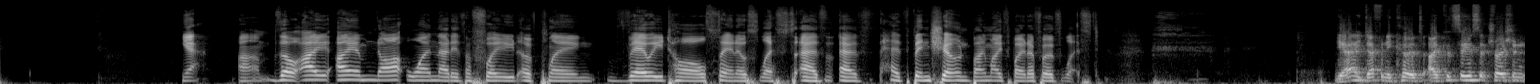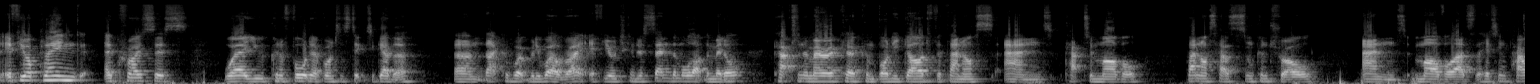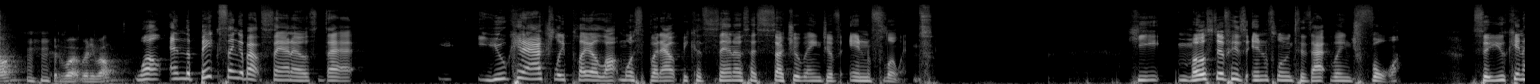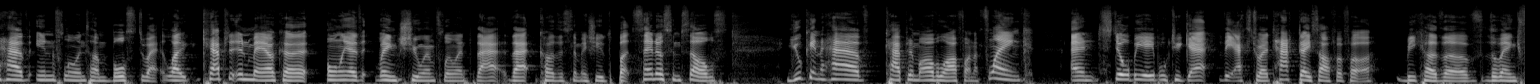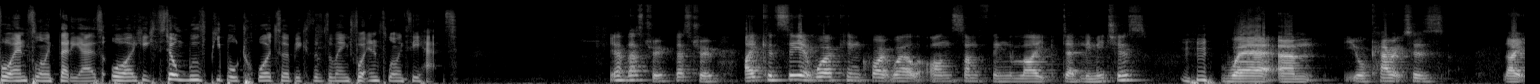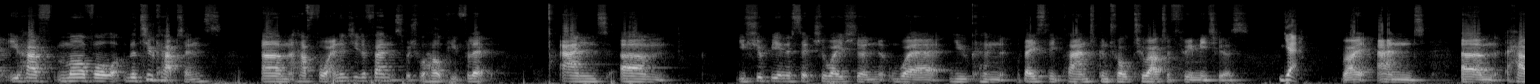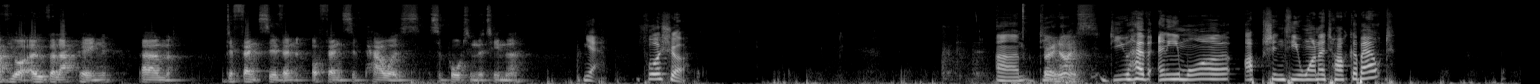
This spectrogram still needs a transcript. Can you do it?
Yeah. Um, though I, I am not one that is afraid of playing very tall Thanos lists as as has been shown by my Spider First list. Yeah, you definitely could. I could see a situation if you're playing a crisis where you can afford everyone to stick together. Um, that could work really well, right? If you can just send them all up the middle, Captain America can bodyguard for Thanos and Captain Marvel. Thanos has some control, and Marvel adds the hitting power. Could work really well. Well, and the big thing about Thanos that you can actually play a lot more spread out because Thanos has such a range of influence. He most of his influence is at range four. So you can have influence on both threat like Captain America only has range two influence, that that causes some issues, but Thanos himself, you can have Captain Marvel off on a flank and still be able to get the extra attack dice off of her because of the range 4 influence that he has, or he can still move people towards her because of the range 4 influence he has. Yeah, that's true. That's true. I could see it working quite well on something like Deadly Meteors, where um, your characters, like you have Marvel, the two captains um, have four energy defense, which will help you flip, and um, you should be in a situation where you can basically plan to control two out of three meteors, Yeah, right? And um, have your overlapping um, defensive and offensive powers supporting the team there. yeah, for sure. Um, do Very you, nice. Do you have any more options you want to talk about?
